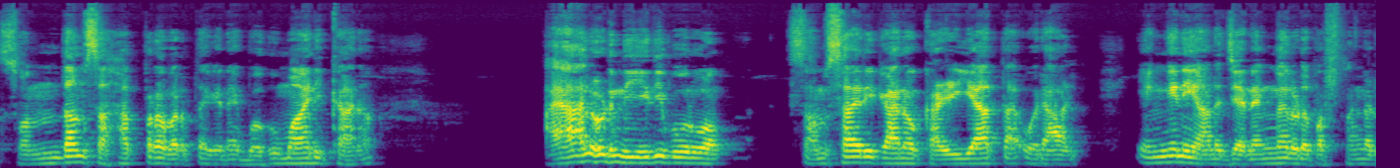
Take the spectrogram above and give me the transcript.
സ്വന്തം സഹപ്രവർത്തകനെ ബഹുമാനിക്കാനോ അയാളോട് നീതിപൂർവം സംസാരിക്കാനോ കഴിയാത്ത ഒരാൾ എങ്ങനെയാണ് ജനങ്ങളുടെ പ്രശ്നങ്ങൾ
